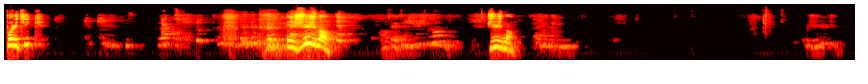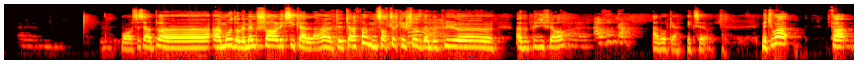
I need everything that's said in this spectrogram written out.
Politique. Macron. Et jugement. Jugement. Jugement. Euh, juge. Euh, Bon, ça c'est un peu un, un mot dans le même champ lexical. Hein. Tu n'arrives pas à me sortir quelque chose d'un peu plus, euh, un peu plus différent? Euh, avocat. Avocat, excellent. Mais tu vois, enfin,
